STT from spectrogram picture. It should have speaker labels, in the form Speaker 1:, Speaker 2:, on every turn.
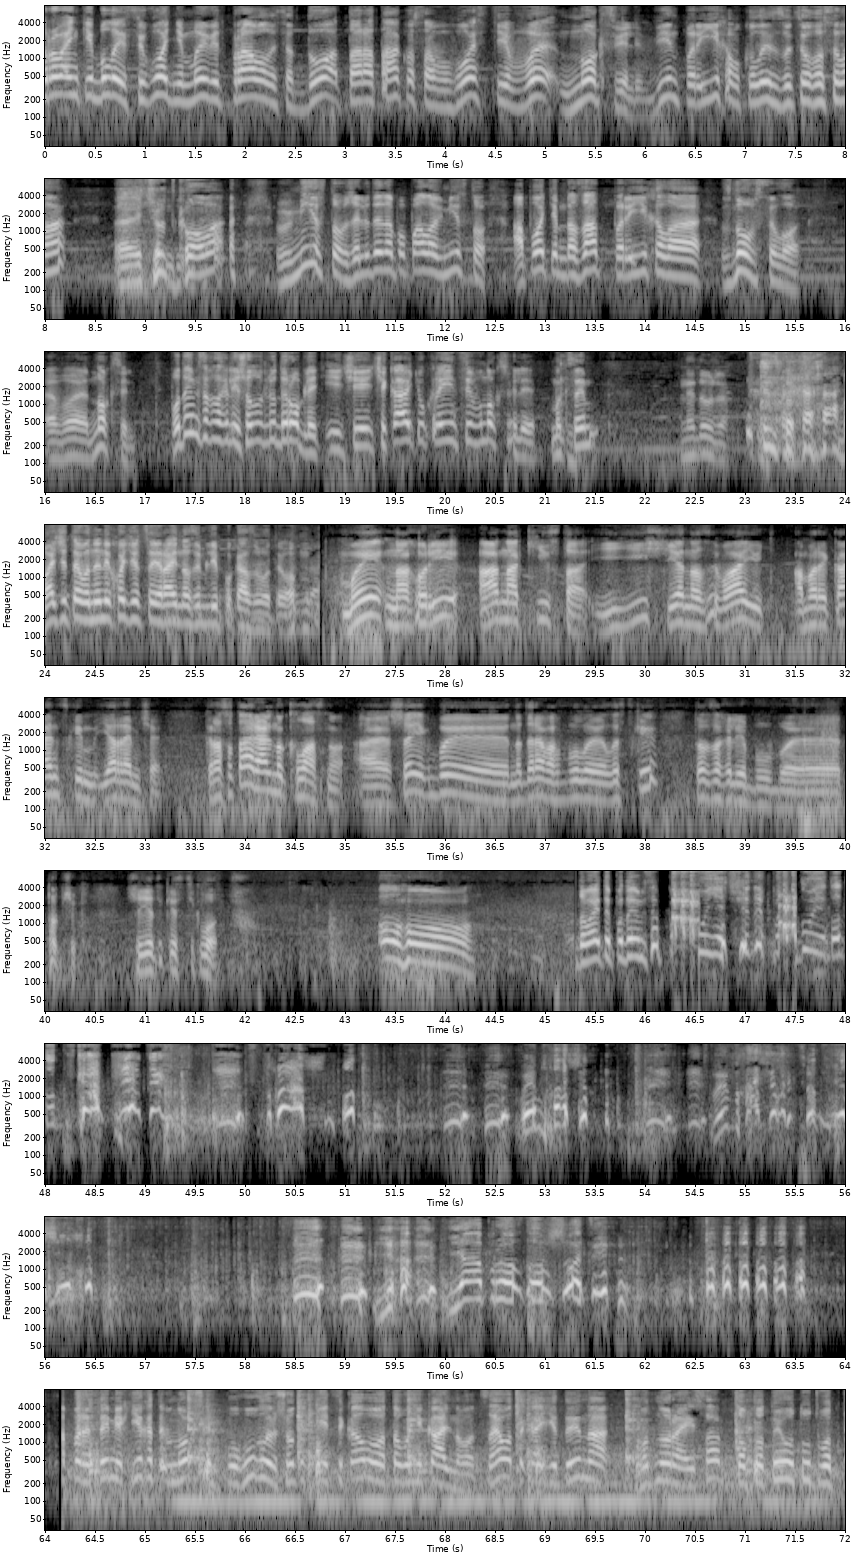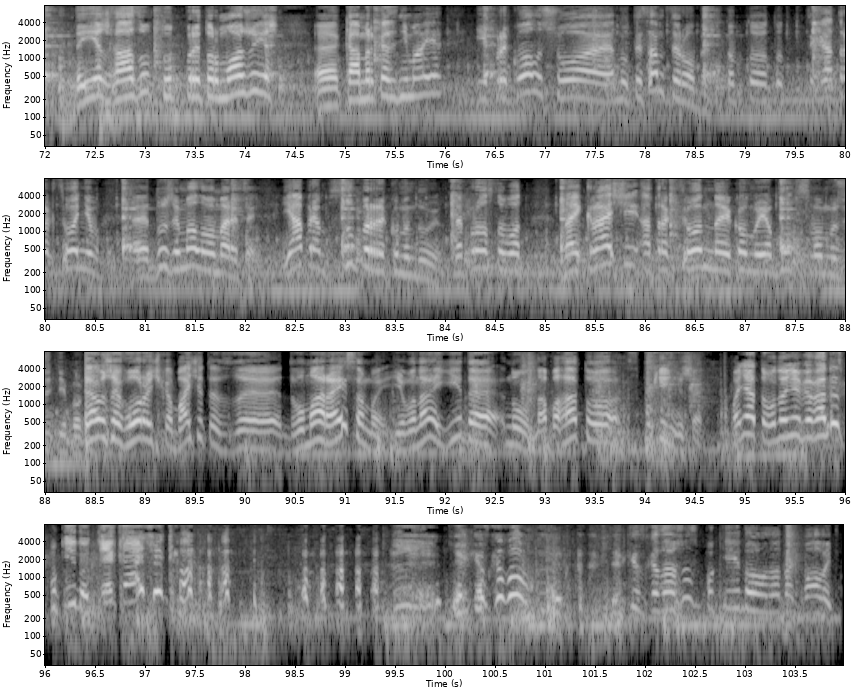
Speaker 1: Здоровенькі були. Сьогодні ми відправилися до Таратакоса в гості в Ноксвіль. Він переїхав колись з цього села е, Чорткова в місто. Вже людина попала в місто, а потім назад переїхала знов в село е, в Ноксвіль. Подивимося взагалі, що тут люди роблять і чи чекають українців в Ноксвілі. Максим?
Speaker 2: Не дуже.
Speaker 1: Бачите, вони не хочуть цей рай на землі показувати вам. Ми на горі Анакіста. Її ще називають американським Яремче. Красота реально класно. А ще якби на деревах були листки, то взагалі був би топчик. Ще є таке стекло. Ого! Давайте подивимося, падує чи не падує, та тут капець! Страшно! Ви бачили цю двіжуху? Я, просто в шоці. Перед тим як їхати в Ноксвіль, погуглив, що тут є цікавого та унікального. Це от така єдина однорейса. Тобто ти отут от даєш газу, тут приторможуєш, е, камерка знімає. І прикол, що е, ну ти сам це робиш. Тобто тут таких атракціонів е, дуже мало в Америці. Я прям супер рекомендую. Це просто от найкращий атракціон, на якому я був в своєму житті. Це вже горочка, бачите, з е, двома рейсами, і вона їде ну набагато спокійніше. Понятно, воно ніфіга не спокійно. Чекай, чекай! Тільки сказав, тільки сказав, що спокійно воно так валить.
